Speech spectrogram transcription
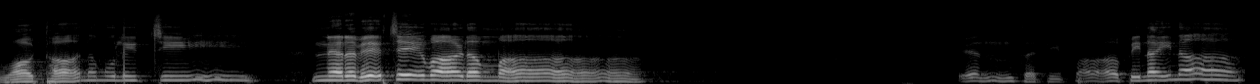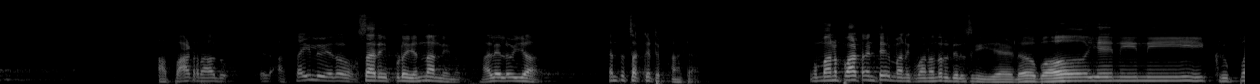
వాగ్దానములిచ్చి నెరవేర్చేవాడమ్మా. ఎంతటి పాపినైనా ఆ పాట రాదు. ఏదో ఆ శైలు ఏదో ఒకసారి ఇప్పుడు విన్నాను నేను. హలే ఎంత చక్కటి పాట. మన పాట అంటే మనకి మనందరూ తెలుసు ఎడబాయని నీ కృప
